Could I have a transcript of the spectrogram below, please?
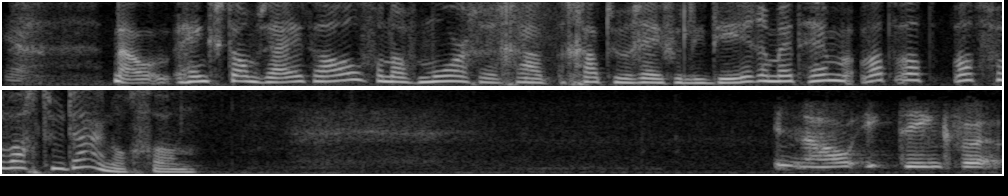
ja. Nou, Henk Stam zei het al, vanaf morgen gaat, gaat u revalideren met hem. Wat, wat, wat verwacht u daar nog van? Nou, ik denk we,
